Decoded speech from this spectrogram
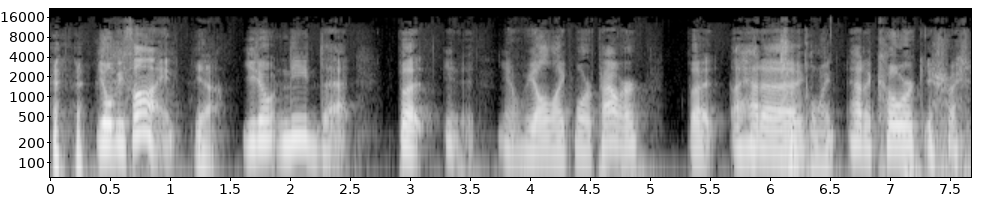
you'll be fine. Yeah. You don't need that. But you know, we all like more power. But I had a had a coworker. Right,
